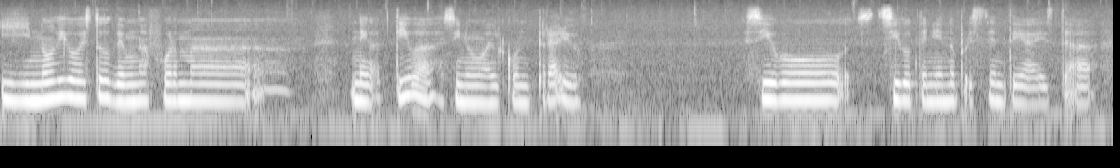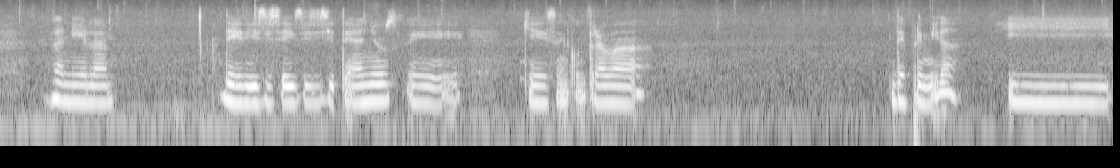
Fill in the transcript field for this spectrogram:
Y no digo esto de una forma negativa, sino al contrario. Sigo, sigo teniendo presente a esta Daniela de 16, 17 años eh, que se encontraba deprimida y,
